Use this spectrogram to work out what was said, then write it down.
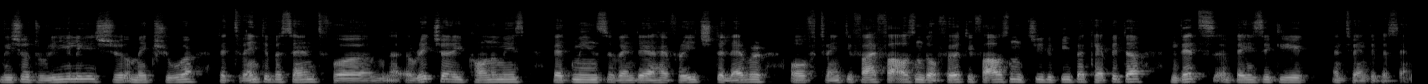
we should really make sure that 20% for um, richer economies that means when they have reached the level of 25,000 or 30,000 GDP per capita, that's basically 20%.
